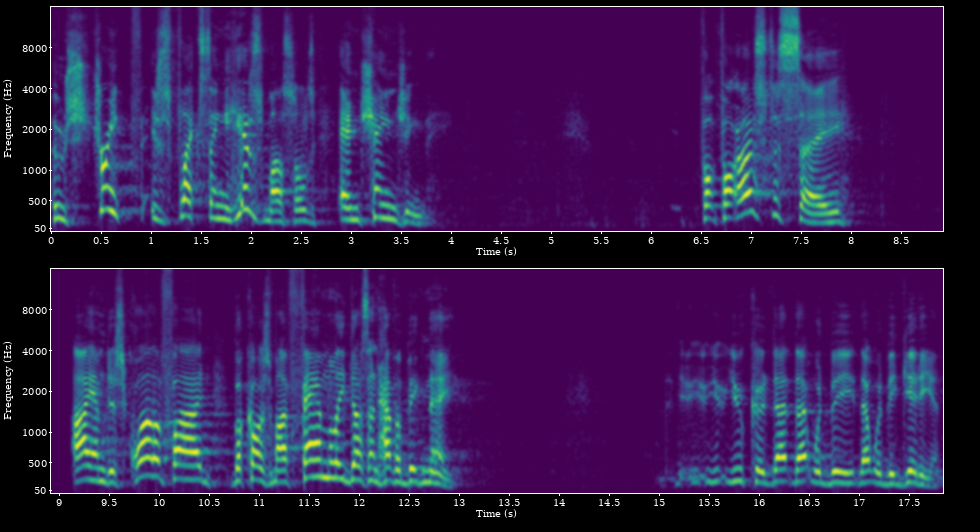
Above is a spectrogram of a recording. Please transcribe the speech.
whose strength is flexing his muscles and changing me. For, for us to say, I am disqualified because my family doesn't have a big name. You, you could, that, that, would be, that would be Gideon.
